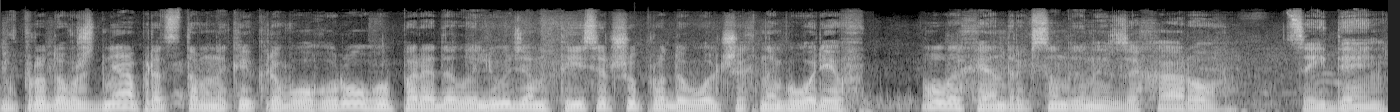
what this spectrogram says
Впродовж дня представники Кривого Рогу передали людям тисячу продовольчих наборів. Олег Хендриксон, Денис Захаров. Цей день.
